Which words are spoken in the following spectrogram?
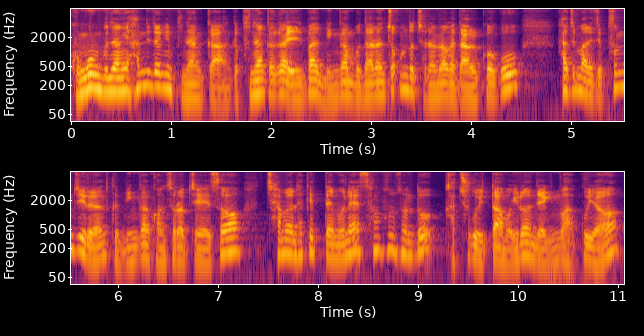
공공분양의 합리적인 분양가, 그러니까 분양가가 일반 민간보다는 조금 더 저렴하게 나올 거고, 하지만 이제 품질은 그 민간 건설업체에서 참여를 했기 때문에 상품성도 갖추고 있다. 뭐 이런 얘기인 것 같고요.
